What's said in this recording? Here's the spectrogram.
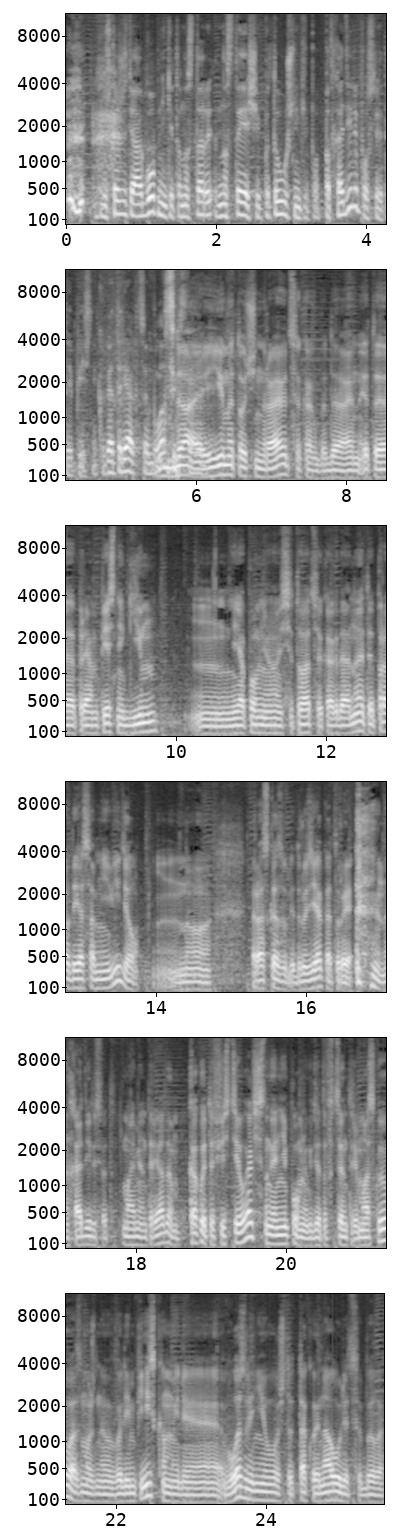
Ну скажите, а гопники-то настоящие ПТУшники по- подходили после этой песни? Какая-то реакция была с их Да, стороны? им это очень нравится, как бы, да. Это прям песня гимн. Я помню ситуацию, когда... Ну, это, правда, я сам не видел, но рассказывали друзья, которые находились в этот момент рядом. Какой-то фестиваль, честно говоря, не помню, где-то в центре Москвы, возможно, в Олимпийском или возле него, что-то такое на улице было.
